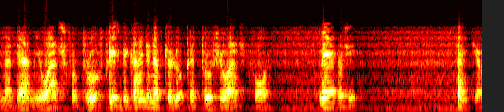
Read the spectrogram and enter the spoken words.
Madame, you ask for proof. Please be kind enough to look at proof you ask for. May I proceed? Thank you.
